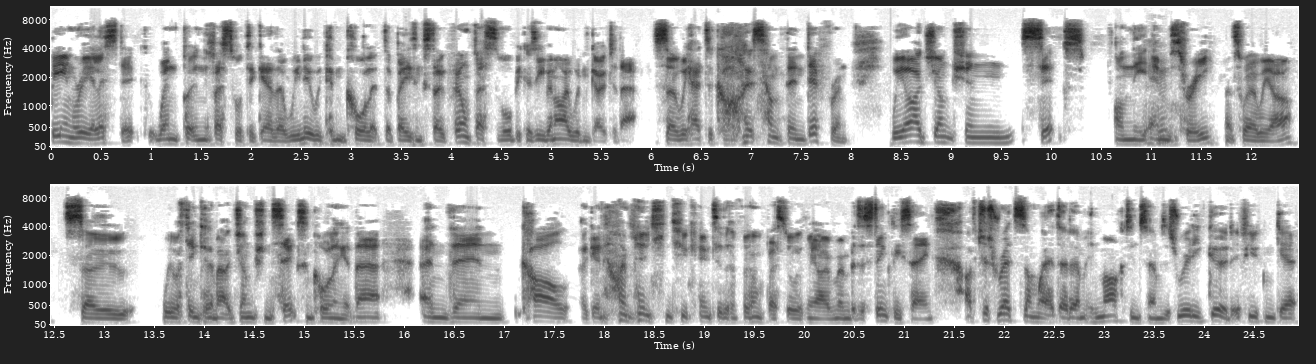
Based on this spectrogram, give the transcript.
Being realistic, when putting the festival together, we knew we couldn't call it the Basingstoke Film Festival because even I wouldn't go to that. So we had to call it something different. We are Junction 6 on the Mhm. M3. That's where we are. So we were thinking about Junction 6 and calling it that. And then Carl, again, I mentioned you came to the film festival with me. I remember distinctly saying, I've just read somewhere that um, in marketing terms, it's really good if you can get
